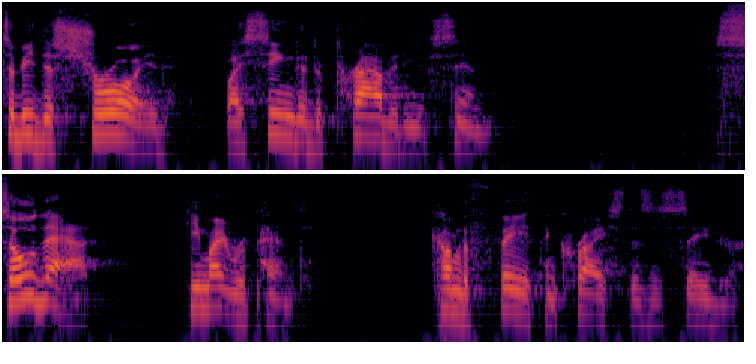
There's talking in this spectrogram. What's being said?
to be destroyed by seeing the depravity of sin, so that he might repent, come to faith in Christ as his Savior.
